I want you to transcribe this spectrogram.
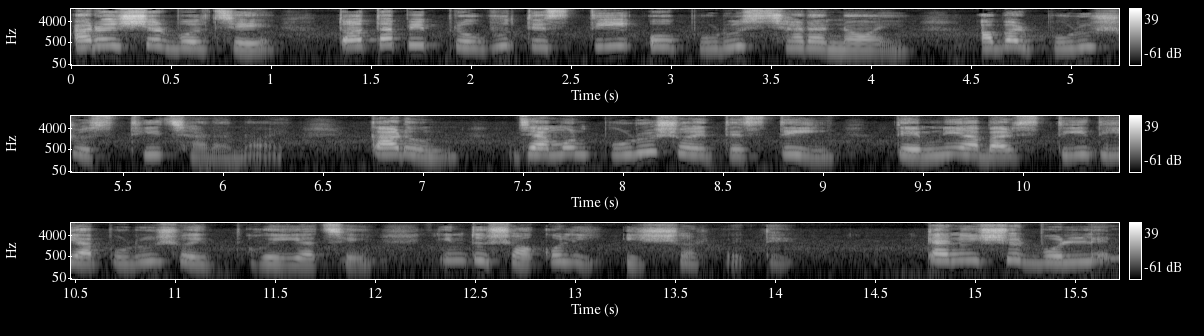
আরও ঈশ্বর বলছে, তথাপি প্রভুতে স্ত্রী ও পুরুষ ছাড়া নয়, আবার পুরুষ ও স্ত্রী ছাড়া নয়। কারণ, যেমন পুরুষ হইতে স্ত্রী, তেমনি আবার স্ত্রী দিয়া পুরুষ হই- হইয়াছে, কিন্তু সকলই ঈশ্বর হইতে। কেন ঈশ্বর বললেন?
